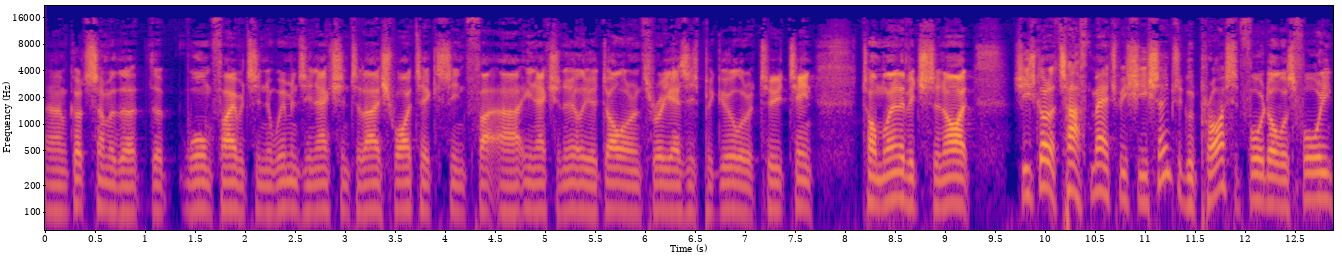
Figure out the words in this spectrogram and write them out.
Um, got some of the, the warm favourites in the women's in action today. Swiatek's in uh, in action earlier, dollar and three, as is Pegula at two ten. Tomljanovic tonight. She's got a tough match, but she seems a good price at four dollars forty.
